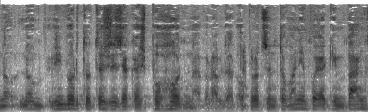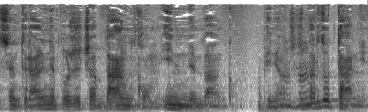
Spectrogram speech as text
No, no, WIBOR to też jest jakaś pochodna, prawda? Oprocentowanie, po jakim bank centralny pożycza bankom, innym bankom pieniądze. Mhm. Jest bardzo tanie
